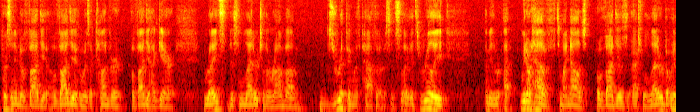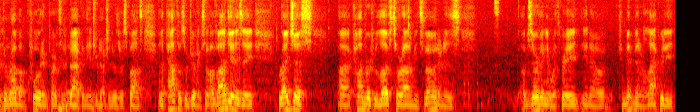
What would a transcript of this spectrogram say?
a person named Ovadia. Ovadia, who was a convert, Ovadia Hager, writes this letter to the Rambam, dripping with pathos. It's it's really, I mean, I, we don't have, to my knowledge, Ovadia's actual letter, but we have the Rambam quoting parts of it back in the introduction to his response, and the pathos are dripping. So Ovadia is a righteous uh, convert who loves Torah and mitzvot and is observing it with great, you know, commitment and alacrity.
